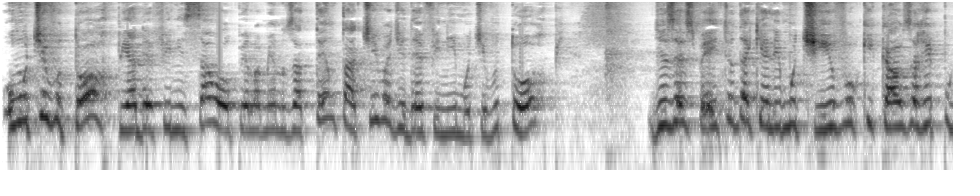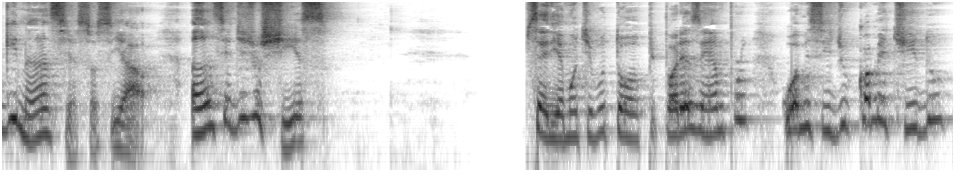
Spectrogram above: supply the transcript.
O motivo torpe, a definição, ou pelo menos a tentativa de definir motivo torpe, diz respeito daquele motivo que causa repugnância social, ânsia de justiça. Seria motivo torpe, por exemplo, o homicídio cometido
